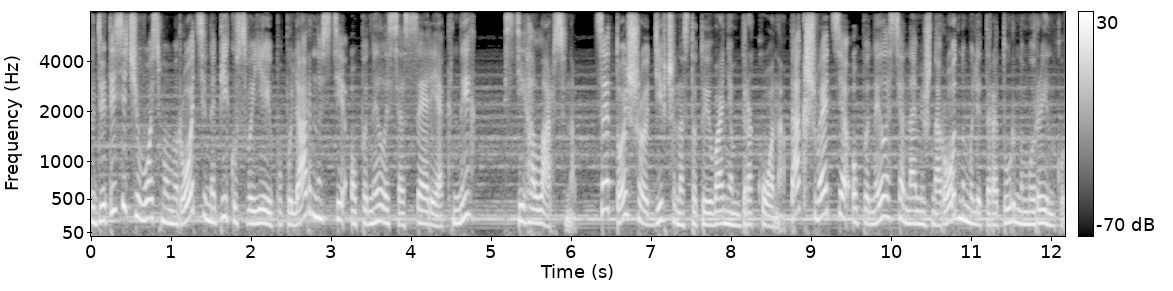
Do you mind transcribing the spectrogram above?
В 2008 році на піку своєї популярності опинилася серія книг Стіга Ларсона. Це той, що дівчина з татуюванням дракона. Так Швеція опинилася на міжнародному літературному ринку,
